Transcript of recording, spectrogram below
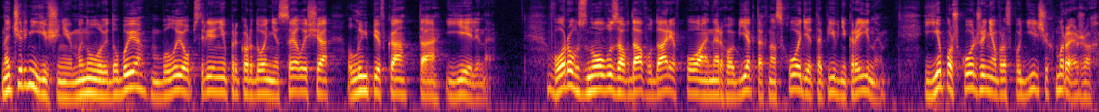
На Чернігівщині минулої доби були обстріляні прикордонні селища Липівка та Єліне. Ворог знову завдав ударів по енергооб'єктах на сході та півдні країни. Є пошкодження в розподільчих мережах.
